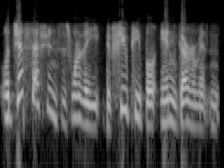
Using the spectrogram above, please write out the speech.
Well, Jeff Sessions is one of the, the few people in government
